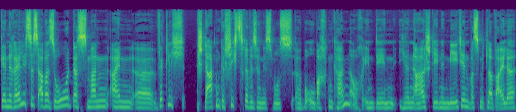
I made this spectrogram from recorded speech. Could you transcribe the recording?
Generell ist es aber so, dass man einen äh, wirklich starken Geschichtsrevisionismus äh, beobachten kann, auch in den ihr nahestehenden Medien, was mittlerweile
